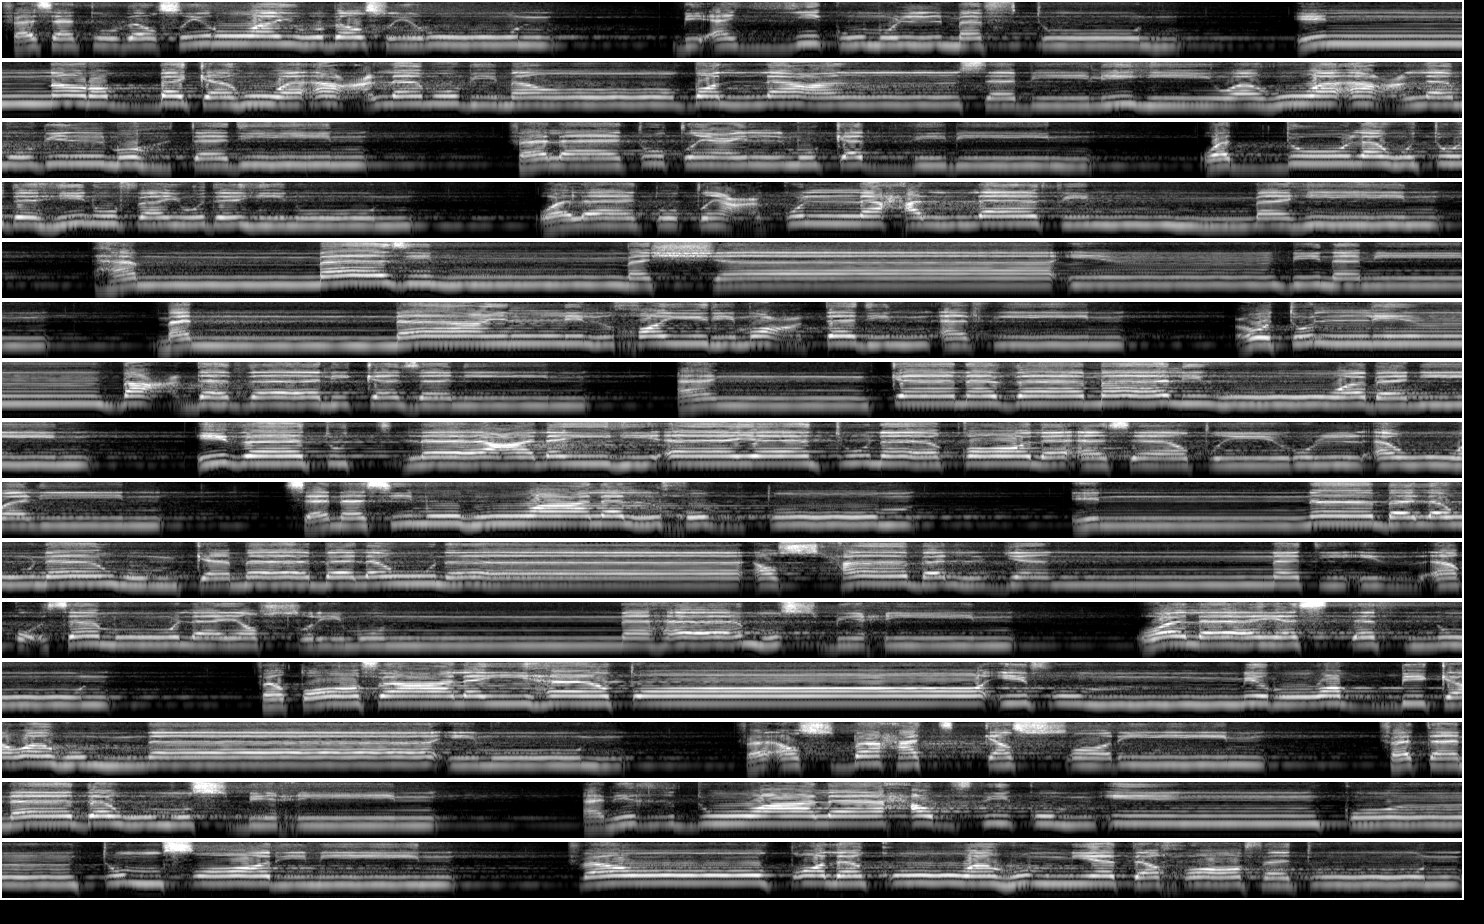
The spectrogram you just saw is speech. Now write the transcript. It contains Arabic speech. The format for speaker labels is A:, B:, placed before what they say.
A: فستبصر ويبصرون بأيكم المفتون إن ربك هو أعلم بمن ضل عن سبيله وهو أعلم بالمهتدين فلا تطع المكذبين ودوا لو تدهن فيدهنون ولا تطع كل حلاف مهين هماز مشاء بنميم مناع للخير معتد أثيم عتل بعد ذلك زنيم أن كان ذا مال وبنين إذا تتلى عليه آياتنا قال أساطير الأولين سنسمه على الخرطوم. انا بلوناهم كما بلونا اصحاب الجنه اذ اقسموا ليصرمنها مصبحين ولا يستثنون فطاف عليها طائف من ربك وهم نائمون. فأصبحت كالصريم فتنادوا مصبحين. أن اغدوا على حرثكم إن كنتم صارمين. فانطلقوا وهم يتخافتون.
